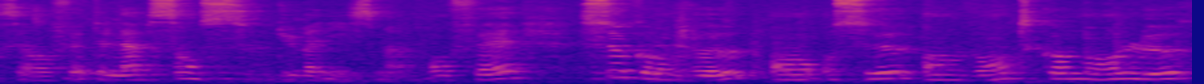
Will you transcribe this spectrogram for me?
C'est en fait l'absence d'humanisme. On fait ce qu'on veut, on se invente comme on le,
